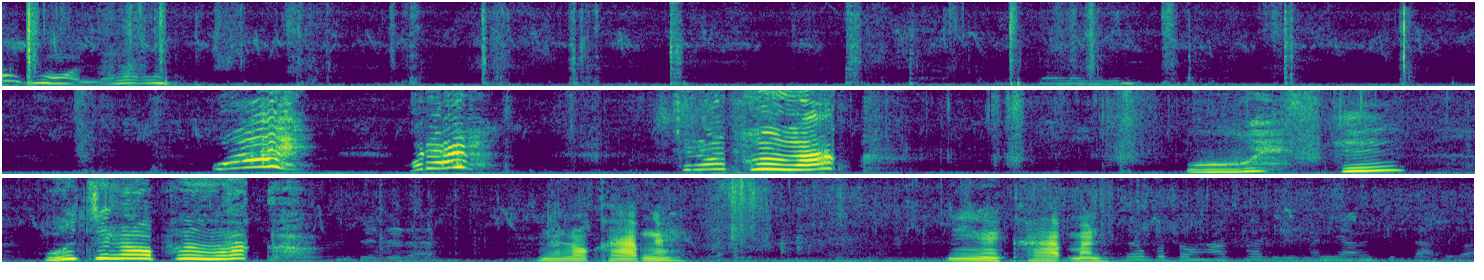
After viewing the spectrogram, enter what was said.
ย หอนเลยนะนั่นละวินโอ้ยจิราเผือกโอ้ยเฮ้ยโอ้ยจิราเผือกเดี๋ยวๆนี่เราคาบไง นี่ไงคาบมันๆเธอบ่ต้องหักคดีมันยังสิตายไว้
